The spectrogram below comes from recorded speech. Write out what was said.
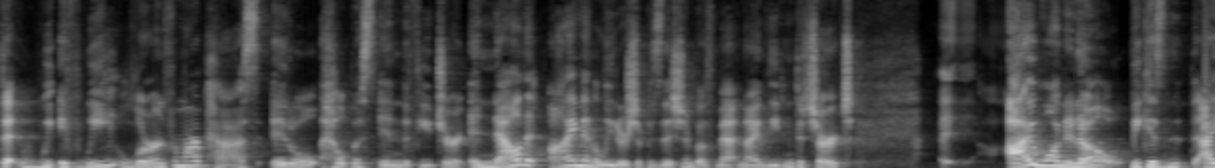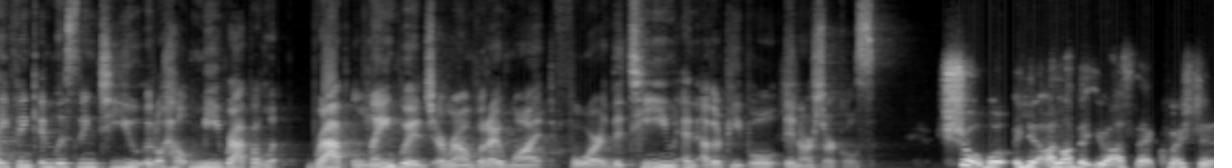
that we, if we learn from our past, it'll help us in the future. And now that I'm in a leadership position, both Matt and I leading the church, I want to know because I think in listening to you, it'll help me wrap a wrap language around what I want for the team and other people in our circles. Sure. Well, yeah, I love that you asked that question,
